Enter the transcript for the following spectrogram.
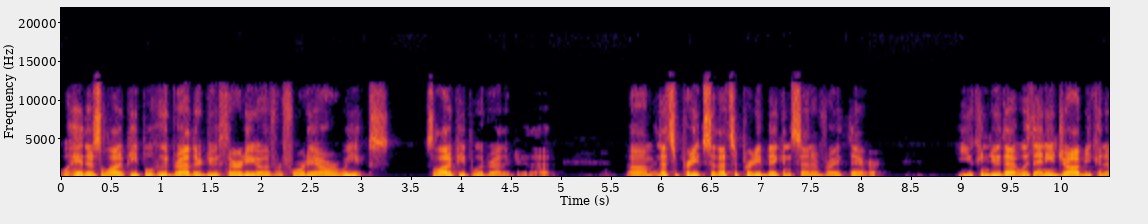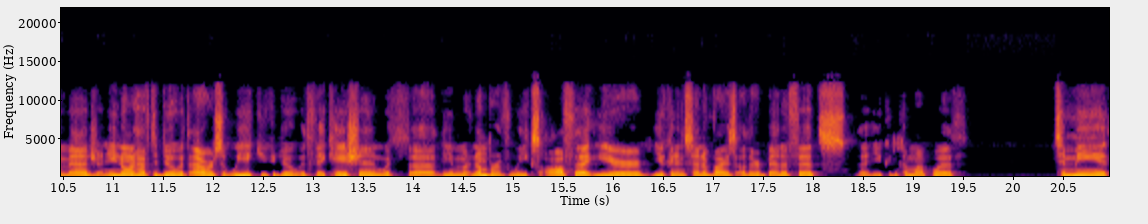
Well, hey, there's a lot of people who'd rather do 30 over 40 hour weeks. There's a lot of people who'd rather do that. Um, and that's a pretty, so that's a pretty big incentive right there you can do that with any job you can imagine. You don't have to do it with hours a week. You could do it with vacation, with uh, the number of weeks off that year. You can incentivize other benefits that you can come up with. To me,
